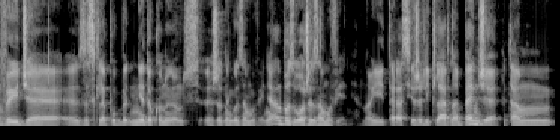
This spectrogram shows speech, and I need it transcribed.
wyjdzie e, ze sklepu nie dokonując żadnego zamówienia, albo złoży zamówienie. No i teraz, jeżeli Klarna będzie tam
